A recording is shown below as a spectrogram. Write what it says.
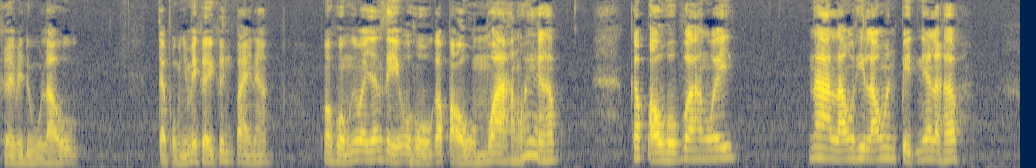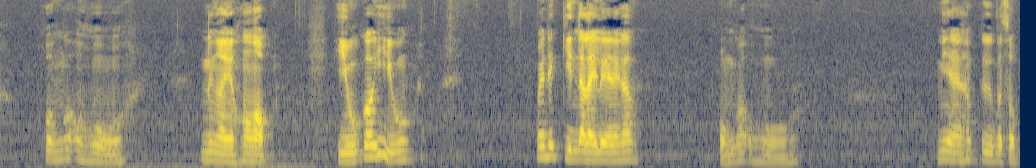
เคยไปดูแล้ว แต่ผมยังไม่เคยขึ้นไปนะครับพอผมขึ้นไปชั้นสี่โอ้โหกระเป๋าผมวางไว้ครับ กระเป๋าผมวางไว้ หน้าเล้าที่เล้ามันปิดเนี่ยแหละครับ ผมก็โอ้โห เหนื่อยหอบ หิวก็หิว ไม่ได้กินอะไรเลยนะครับ ผมก็โอ้โห เนี่ยครับคือประสบ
